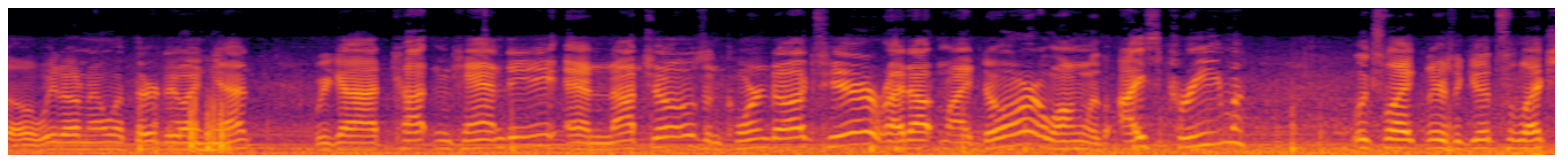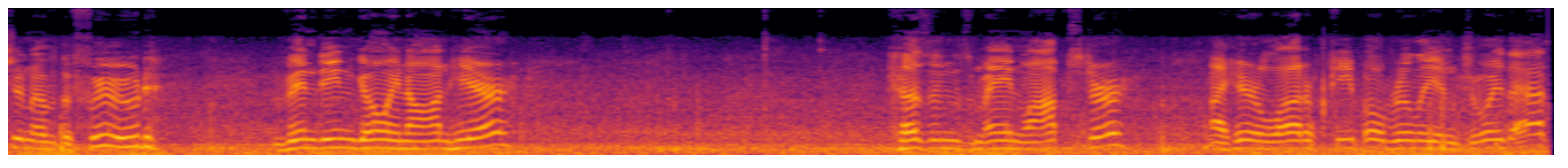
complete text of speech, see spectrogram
so we don't know what they're doing yet. We got cotton candy and nachos and corn dogs here, right out my door, along with ice cream. Looks like there's a good selection of the food vending going on here. Cousin's Maine Lobster. I hear a lot of people really enjoy that.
